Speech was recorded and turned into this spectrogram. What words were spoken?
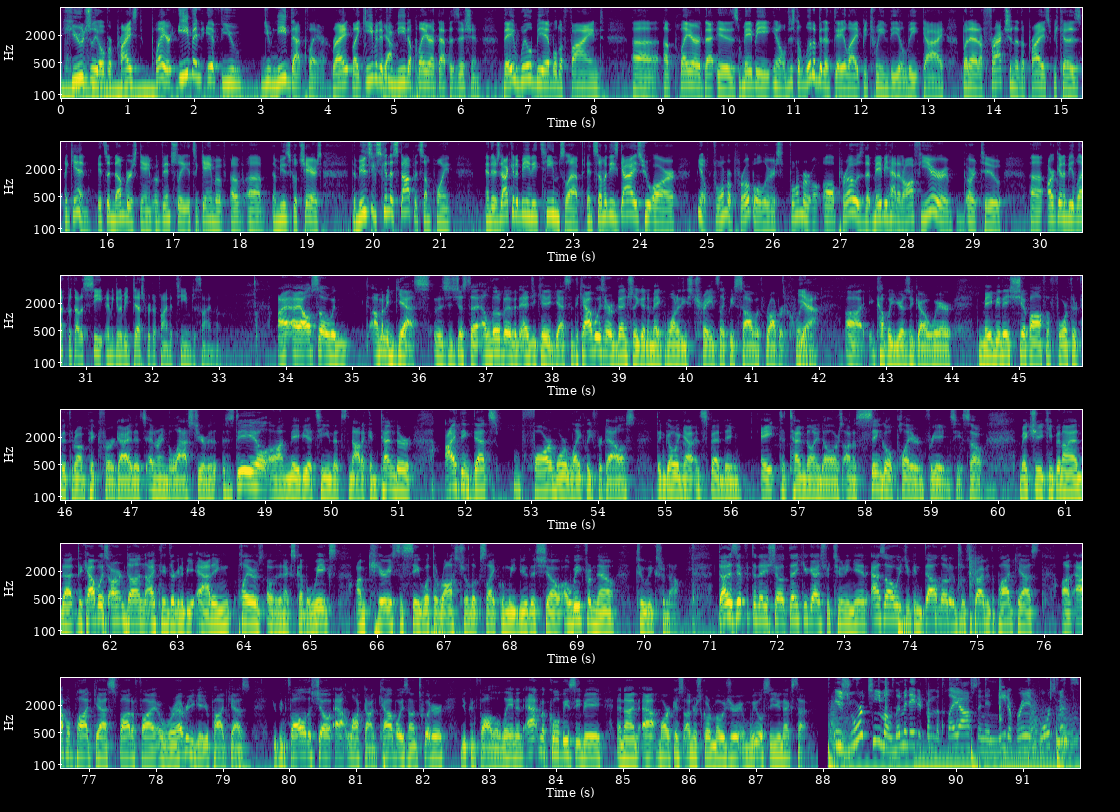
hugely overpriced player, even if you you need that player, right? Like even if Yeah. you need a player at that position, they will be able to find uh, a player that is maybe you know just a little bit of daylight between the elite guy, but at a fraction of the price. Because again, it's a numbers game. Eventually, it's a game of of uh, musical chairs. The music's going to stop at some point. And there's not going to be any teams left. And some of these guys who are, you know, former Pro Bowlers, former All Pros that maybe had an off year or two, uh, are going to be left without a seat and going to be desperate to find a team to sign them. I, I also would. I'm going to guess. This is just a, a, little bit of an educated guess that the Cowboys are eventually going to make one of these trades, like we saw with Robert Quinn. Yeah. Uh, a couple years ago, where maybe they ship off a fourth or fifth round pick for a guy that's entering the last year of his deal on maybe a team that's not a contender. I think that's far more likely for Dallas than going out and spending eight to ten million dollars on a single player in free agency. So make sure you keep an eye on that. The Cowboys aren't done. I think they're going to be adding players over the next couple weeks. I'm curious to see what the roster looks like when we do this show a week from now, two weeks from now. That is it for today's show. Thank you guys for tuning in. As always, you can download and subscribe to the podcast on Apple Podcasts, Spotify, or wherever you get your podcasts. You can follow the show at Locked On Cowboys on Twitter. You can follow Landon at McCoolBCB, and I'm at Marcus underscore Mosher, and we will see you next time. Is your team eliminated from the playoffs and in need of reinforcements?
